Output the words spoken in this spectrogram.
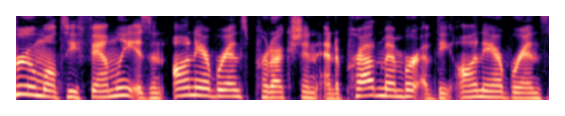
True Multifamily is an on air brands production and a proud member of the On Air Brands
